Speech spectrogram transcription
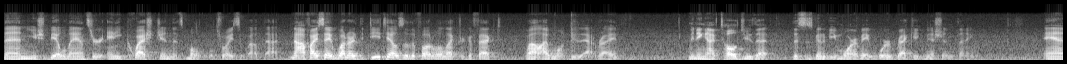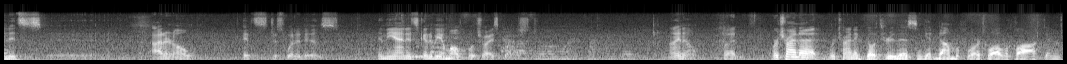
then you should be able to answer any question that's multiple choice about that. Now, if I say, what are the details of the photoelectric effect? Well, I won't do that, right? Meaning, I've told you that this is going to be more of a word recognition thing. And it's, I don't know, it's just what it is. In the end, it's going to be a multiple choice question. I know, but we're trying to we're trying to go through this and get done before 12 o'clock, and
